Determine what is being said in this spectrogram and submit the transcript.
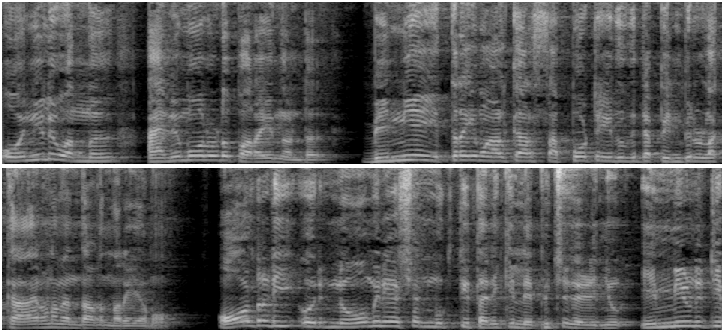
ഒനിൽ വന്ന് അനുമോളോട് പറയുന്നുണ്ട് ബിന്നിയെ ഇത്രയും ആൾക്കാർ സപ്പോർട്ട് ചെയ്തതിന്റെ പിൻപിലുള്ള കാരണം എന്താണെന്നറിയാമോ ഓൾറെഡി ഒരു നോമിനേഷൻ മുക്തി തനിക്ക് ലഭിച്ചു കഴിഞ്ഞു. ഇമ്മ്യൂണിറ്റി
